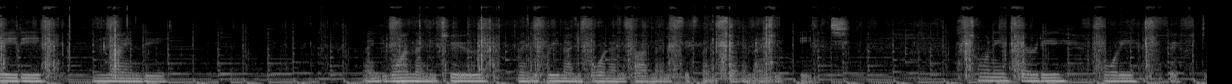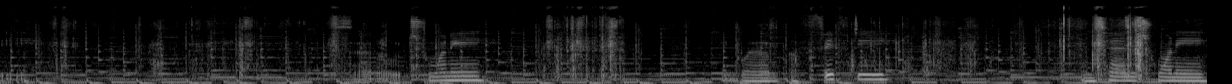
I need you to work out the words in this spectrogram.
80, 90, 91, 92, 93, 94, 95, 96, 97, 98. 20, 30, 40, 50. So 20, grab a 50, and 10, 20,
